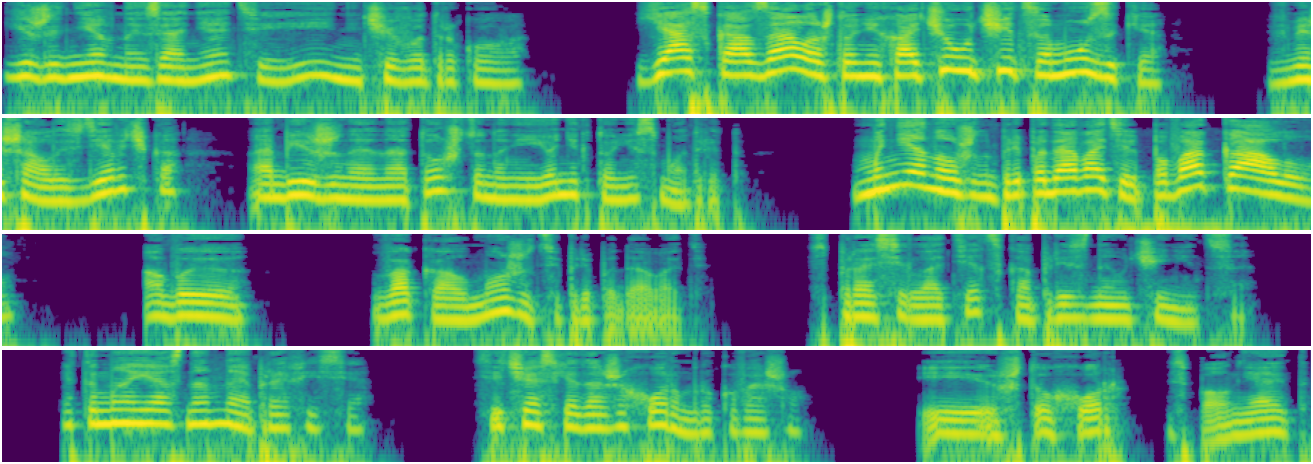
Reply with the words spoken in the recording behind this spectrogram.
Ежедневные занятия и ничего другого. «Я сказала, что не хочу учиться музыке!» Вмешалась девочка, обиженная на то, что на нее никто не смотрит. «Мне нужен преподаватель по вокалу!» «А вы вокал можете преподавать?» — спросил отец капризной ученицы. «Это моя основная профессия. Сейчас я даже хором руковожу». «И что хор исполняет?»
